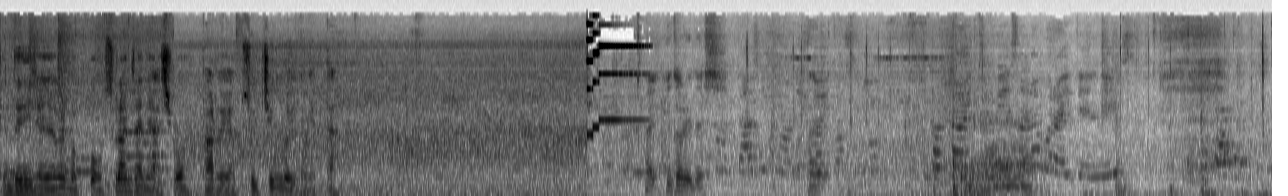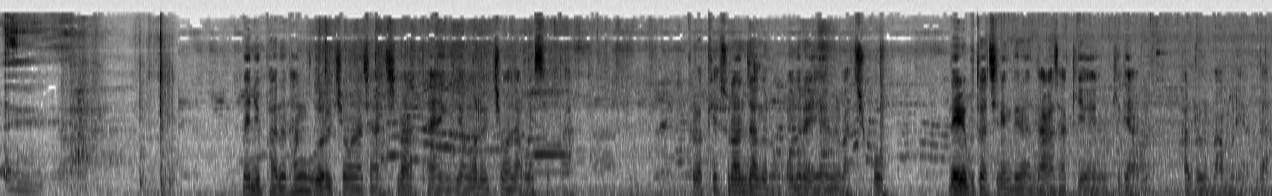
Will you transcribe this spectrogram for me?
든든히 저녁을 먹고 술 한 잔이 아쉬워 바로 옆 술집으로 이동했다. 메뉴판은 한국어를 지원하지 않지만 다행히 영어를 지원하고 있었다. 그렇게 술 한 잔으로 오늘의 여행을 마치고 내일부터 진행되는 나가사키 여행을 기대하며 하루를 마무리한다.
